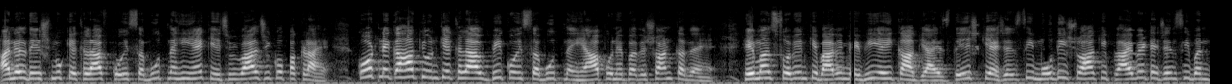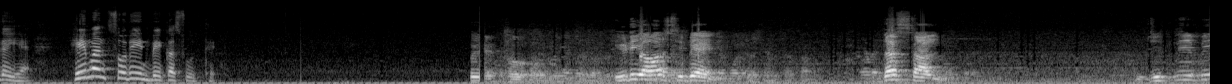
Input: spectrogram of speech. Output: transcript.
अनिल देशमुख के खिलाफ कोई सबूत नहीं है। केजरीवाल जी को पकड़ा है। कोर्ट ने कहा कि उनके खिलाफ भी कोई सबूत नहीं है। आप उन्हें परेशान कर रहे हैं। हेमंत सोरेन के बारे में भी यही कहा गया इस देश की एजेंसी मोदी शाह की प्राइवेट एजेंसी बन गई है। हेमंत सोरेन बेकसूर थे। ईडी और सीबीआई ने 10 साल में जितने भी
